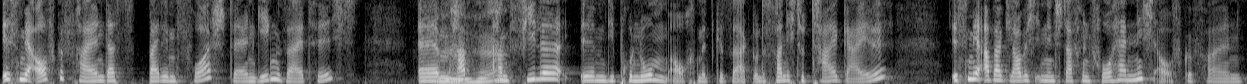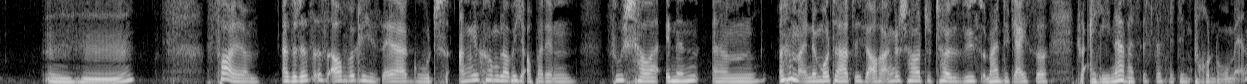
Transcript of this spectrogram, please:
ist mir aufgefallen, dass bei dem Vorstellen gegenseitig ähm, hab, haben viele ähm, die Pronomen auch mitgesagt. Und das fand ich total geil. Ist mir aber, glaube ich, in den Staffeln vorher nicht aufgefallen. Voll. Also das ist auch wirklich sehr gut angekommen, glaube ich, auch bei den ZuschauerInnen. Ähm, meine Mutter hat sich auch angeschaut, total süß und meinte gleich so, du Eilina, was ist das mit den Pronomen?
